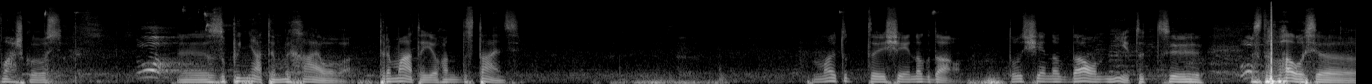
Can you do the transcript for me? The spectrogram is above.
важко ось е, зупиняти Михайлова, тримати його на дистанції. Ну і тут ще й нокдаун. Тут ще й нокдаун. Ні, тут е, здавалося,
